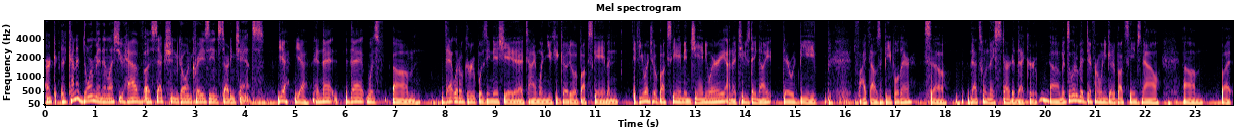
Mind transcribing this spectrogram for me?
are kind of dormant unless you have a section going crazy and starting chants. Yeah, yeah, and that that was um, that little group was initiated at a time when you could go to a Bucks game, and if you went to a Bucks game in January on a Tuesday night, there would be five thousand people there. So that's when they started that group. Um, it's a little bit different when you go to Bucks games now, um, but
